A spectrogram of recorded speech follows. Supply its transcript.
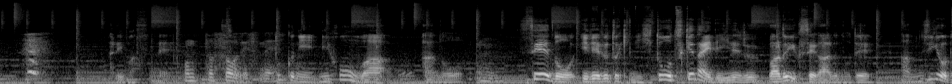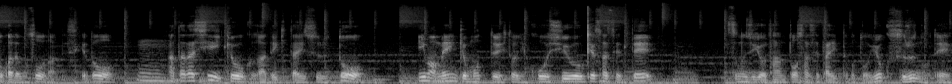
りますね本当そうですね。特に日本はあのうん制度を入れる時に人をつけないで入れる悪い癖があるのであの授業とかでもそうなんですけどうん新しい教科ができたりすると今免許持ってる人に講習を受けさせてその授業を担当させたりってことをよくするので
